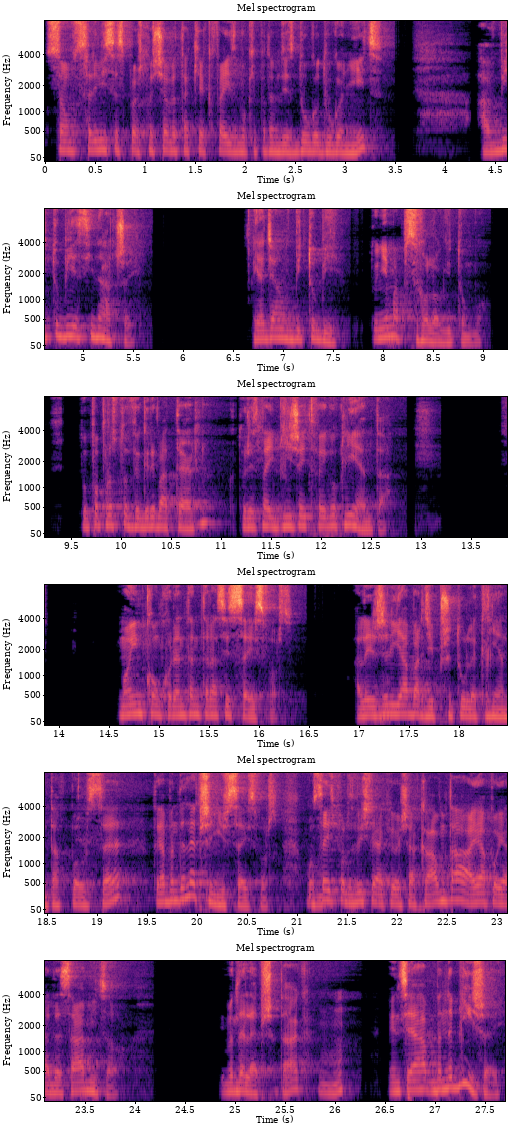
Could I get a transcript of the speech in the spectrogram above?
są serwisy społecznościowe takie jak Facebook i potem jest długo, długo nic, a w B2B jest inaczej. Ja działam w B2B. Tu nie ma psychologii tłumu. Tu po prostu wygrywa ten, który jest najbliżej Twojego klienta. Moim konkurentem teraz jest Salesforce. Ale jeżeli ja bardziej przytulę klienta w Polsce, to ja będę lepszy niż Salesforce. Bo mhm. Salesforce wyśle jakiegoś accounta, a ja pojadę sam i co? I będę lepszy, tak? Mhm. Więc ja będę bliżej,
